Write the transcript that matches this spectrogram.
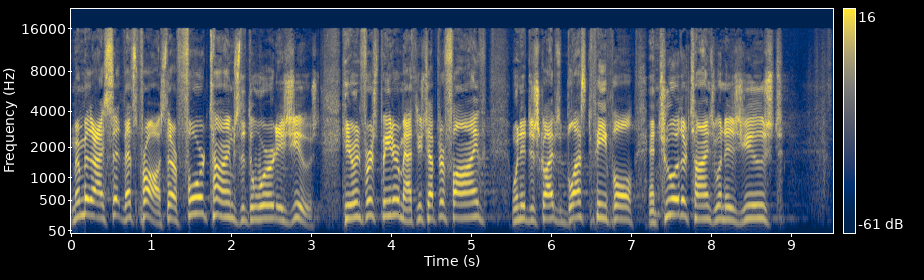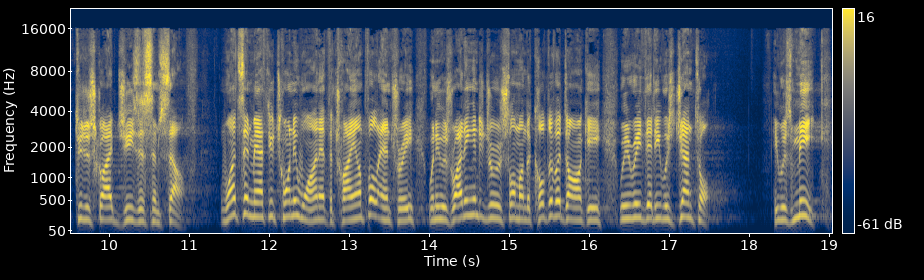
Remember that I said that's praos. There are four times that the word is used. Here in 1 Peter, Matthew chapter 5, when it describes blessed people, and two other times when it is used to describe Jesus himself. Once in Matthew 21, at the triumphal entry, when he was riding into Jerusalem on the colt of a donkey, we read that he was gentle, he was meek.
